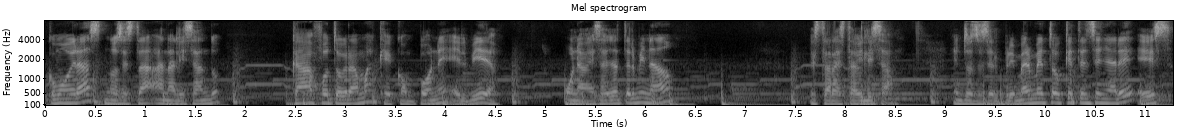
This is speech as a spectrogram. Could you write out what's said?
Como verás, nos está analizando cada fotograma que compone el video. Una vez haya terminado, estará estabilizado. Entonces el primer método que te enseñaré es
